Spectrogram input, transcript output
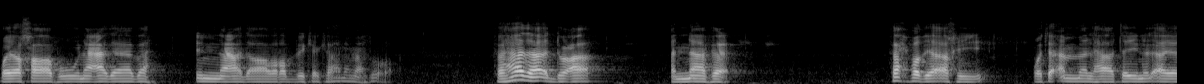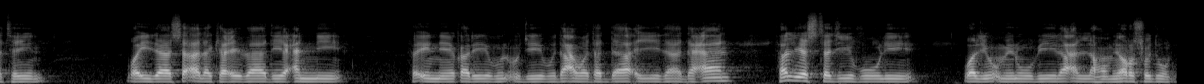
ويخافون عذابه. إن عذاب ربك كان محذورا. فهذا الدعاء النافع. فاحفظ يا أخي وتأمل هاتين الآيتين وإذا سألك عبادي عني فإني قريب أجيب دعوة الداعي إذا دعان فليستجيبوا لي وليؤمنوا بي لعلهم يرشدون.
